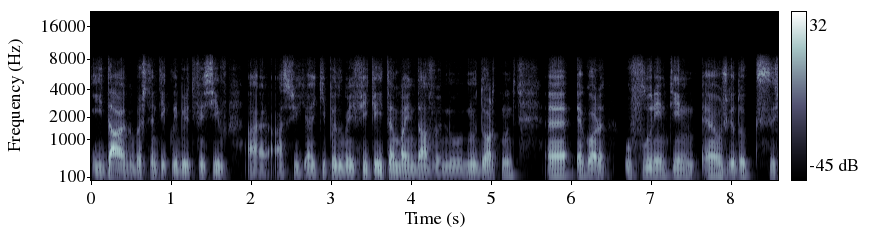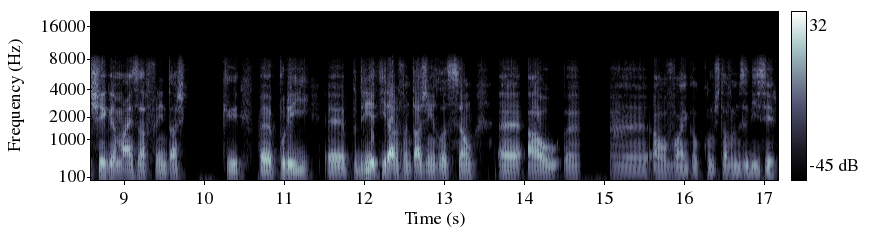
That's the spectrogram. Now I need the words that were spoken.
e, e, dá bastante equilíbrio defensivo à, à, à, equipa do Benfica e também dava no, no Dortmund. agora, o Florentino é um jogador que se chega mais à frente, acho que uh, por aí uh, poderia tirar vantagem em relação ao uh, ao Weigl, como estávamos a dizer.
